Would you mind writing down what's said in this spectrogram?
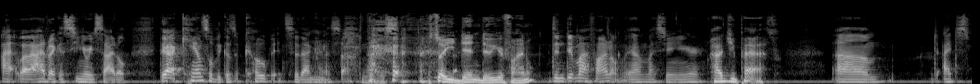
I, I had like a senior recital. They got canceled because of COVID, so that kind of sucked. Nice. So you didn't do your final? Didn't do my final. Yeah, my senior year. How'd you pass? Um, I just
